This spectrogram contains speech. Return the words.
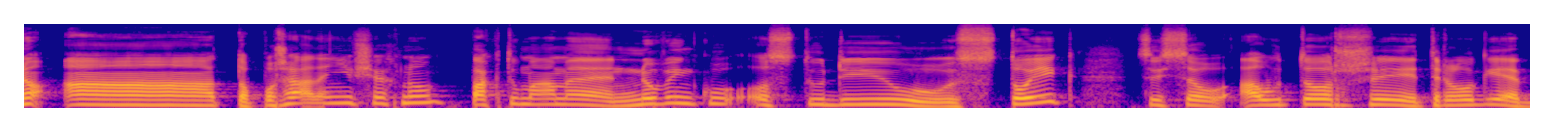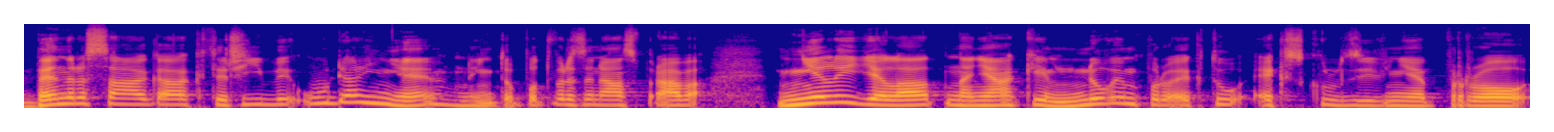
No a to pořád není všechno. Pak tu máme novinku o studiu Stoic, což jsou autoři trilogie Banner Saga, kteří by údajně, není to potvrzená zpráva, měli dělat na nějakým novém projektu exkluzivně pro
